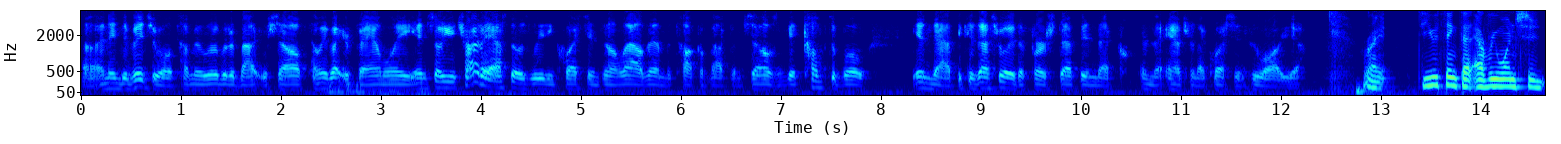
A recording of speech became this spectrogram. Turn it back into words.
Uh, an individual. Tell me a little bit about yourself. Tell me about your family. And so you try to ask those leading questions and allow them to talk about themselves and get comfortable in that because that's really the first step in that in the answering that question who are you? Right. Do you think that everyone should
